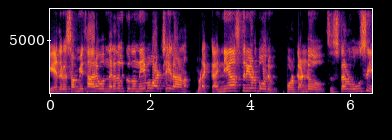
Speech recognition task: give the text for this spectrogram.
ഏതൊരു സംവിധാനവും നിലനിൽക്കുന്ന നിയമവാഴ്ചയിലാണ്. ഇവിടെ കന്യാസ്ത്രീകൾ പോലും ഇപ്പോൾ കണ്ടു സിസ്റ്റർ ലൂസി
